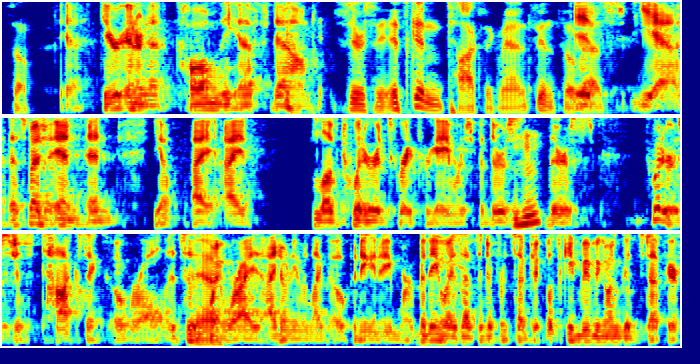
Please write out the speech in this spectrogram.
So Yeah, dear internet, calm the f down. seriously, it's getting toxic, man. It's getting so bad. it's yeah, especially and and you know, I I love Twitter. It's great for gamers, but there's Mhm. there's Twitter is just toxic overall. It's to the Yeah. point where I, I don't even like opening it anymore. But anyways, that's a different subject. Let's keep moving on good stuff here.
